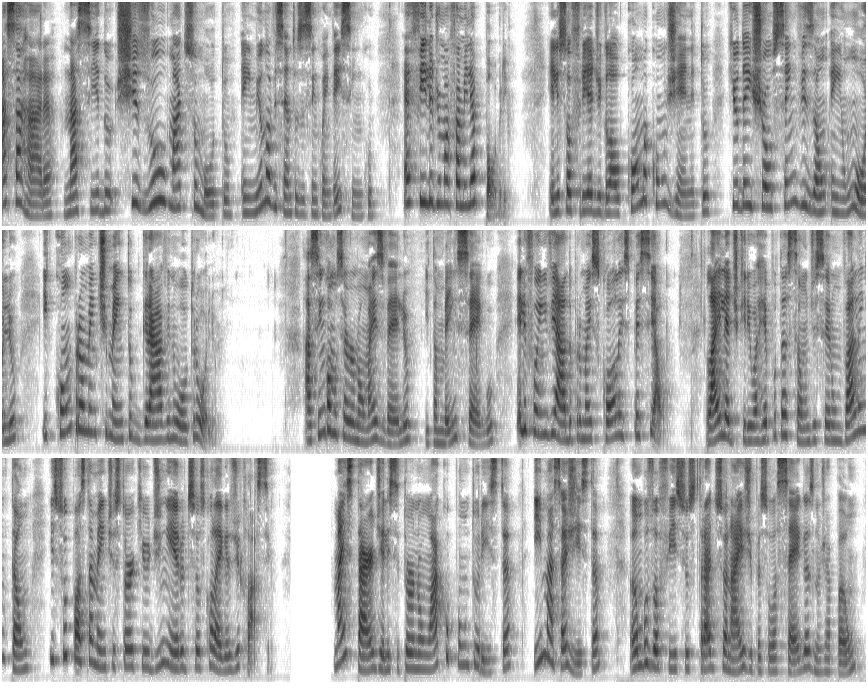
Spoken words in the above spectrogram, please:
Asahara, nascido Shizu Matsumoto em 1955, é filho de uma família pobre. ele sofria de glaucoma congênito que o deixou sem visão em um olho e comprometimento grave no outro olho. Assim como seu irmão mais velho, e também cego, ele foi enviado para uma escola especial. Lá ele adquiriu a reputação de ser um valentão e supostamente extorquiu dinheiro de seus colegas de classe. Mais tarde, ele se tornou um acupunturista e massagista, ambos ofícios tradicionais de pessoas cegas no Japão.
